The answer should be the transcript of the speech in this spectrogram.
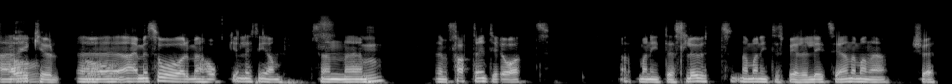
Nej, det är kul. Ja. Eh, nej, men så var det med hockeyn lite grann. Sen, eh, Mm. sen fattar inte jag att, att man inte är slut när man inte spelar elitserien när man är 21.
